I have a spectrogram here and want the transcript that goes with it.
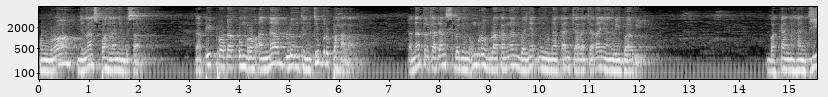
Umroh jelas pahalanya besar. Tapi produk umroh Anda belum tentu berpahala. Karena terkadang sebagian umroh belakangan banyak menggunakan cara-cara yang ribawi. Bahkan haji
